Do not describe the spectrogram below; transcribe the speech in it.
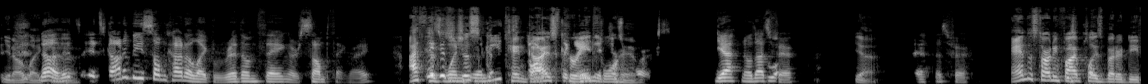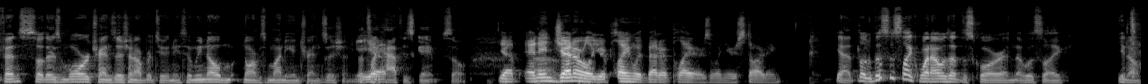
you know, like no, uh, it's it's got to be some kind of like rhythm thing or something, right? I think it's when, just when can guys create game, for him. Works. Yeah, no, that's well, fair. Yeah, yeah, that's fair. And the starting five plays better defense, so there's more transition opportunities. And we know Norm's money in transition. That's like half his game. So Yep. And in um, general, you're playing with better players when you're starting. Yeah, look, this is like when I was at the score and it was like, you know,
